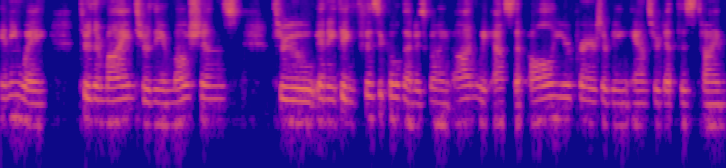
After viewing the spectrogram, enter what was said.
any way, through their mind, through the emotions, through anything physical that is going on. We ask that all your prayers are being answered at this time.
